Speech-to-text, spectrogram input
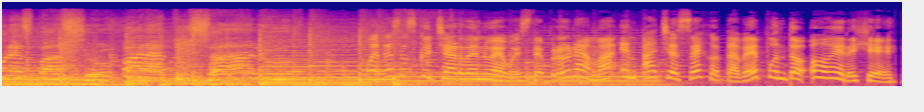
Un espacio para tu salud. Puedes escuchar de nuevo este programa en hcjb.org.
